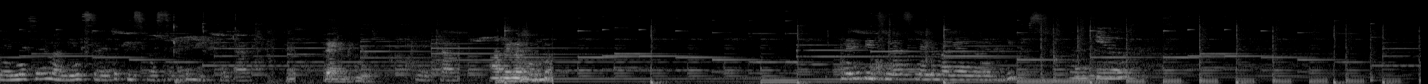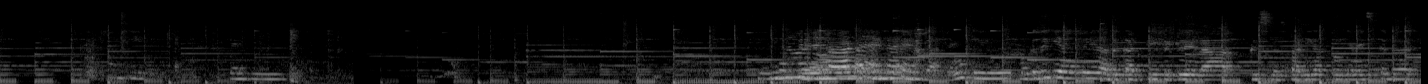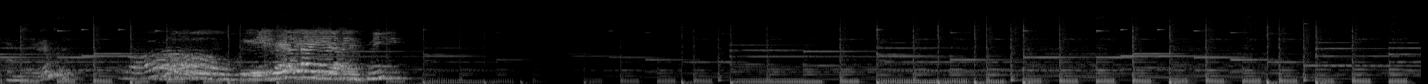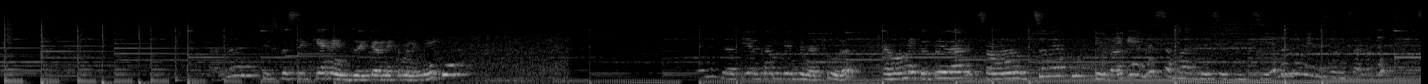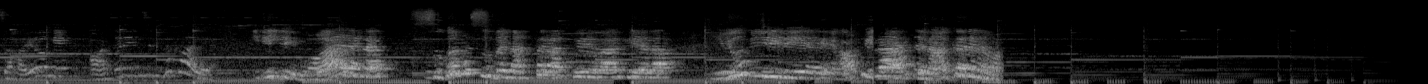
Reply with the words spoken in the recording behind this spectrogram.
مثل ما بين سرد و پیس با سرد میفتدن Thank you. Amin. Merry Christmas, Lena Maria Gifts. Thank you. Thank you. Thank you. Christmas එක කියන්නේ එන්ජොයි කරන එකම නෙමෙයි කියන්නේ. ජාතියකම් බෙද නැතුව හැමෝම එකතු වෙලා සමන උත්සවයක් නේ. ඒ වගේම සමාජයේ සිටින සියලුම මිනිසුන් සමග සහයෝගයෙන් ආදරයෙන් සිටින කාලයක්. ඉතින් ඔයාලට සුබම සුබ නත්තරක් වේවා කියලා යුත් ජීවිතයේ අපි ප්‍රාර්ථනා කරනවා.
